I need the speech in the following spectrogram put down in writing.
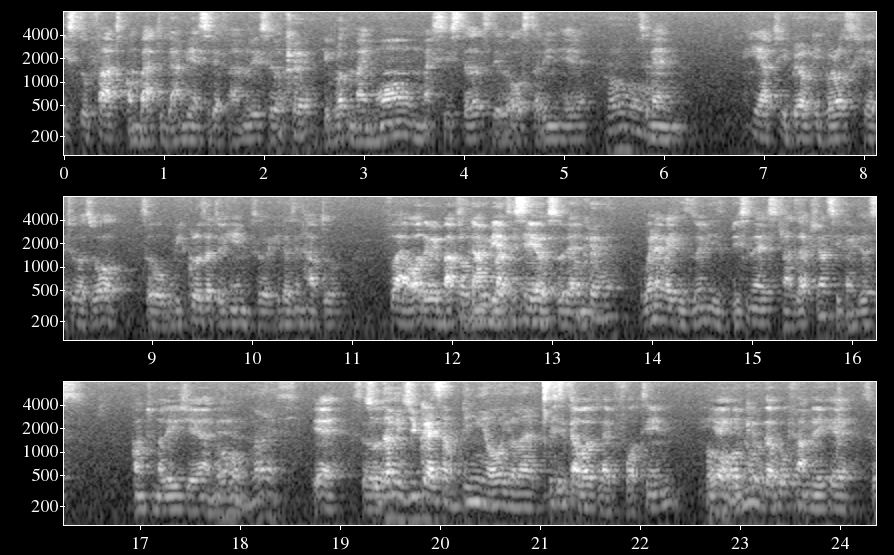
he's too far to come back to Gambia and see their family. So Okay. he brought my mom, my sisters, they were all studying here. Oh. So then he had to, he brought he brought us here too as well. So we closer to him, so he doesn't have to fly all the way back to Gambia back to to see us. So then Okay. whenever he's doing his business transactions, he can just come to Malaysia and then Oh, nice. yeah. So, So, that means you guys have been here all your life. since I was like 14, Oh, yeah, he oh, okay, moved the whole okay. family here. So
